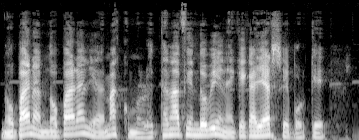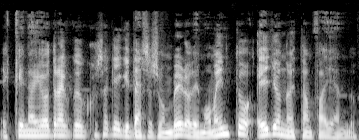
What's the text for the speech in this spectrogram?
No paran, no paran y además como lo están haciendo bien hay que callarse porque es que no hay otra cosa que quitarse sombrero. De momento ellos no están fallando.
